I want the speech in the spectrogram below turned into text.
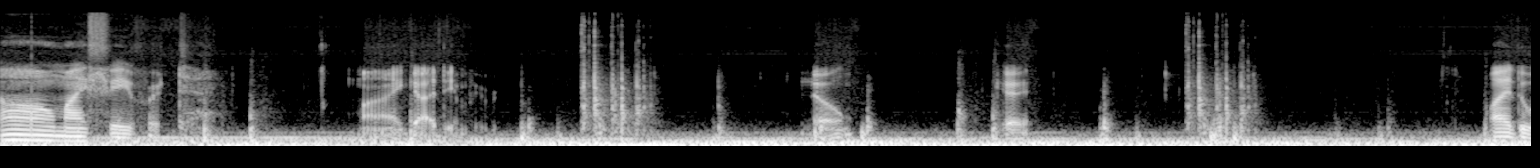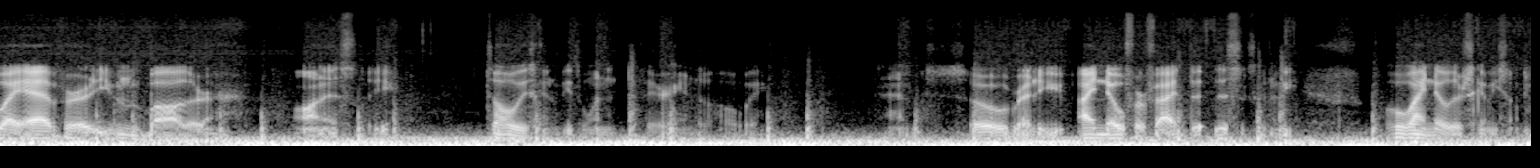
Oh, my favorite. My goddamn favorite. No. Okay. Why do I ever even bother? Honestly. It's always gonna be the one at the very end of the hallway. I'm so ready. I know for a fact that this is gonna be... Oh, I know there's gonna be something.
